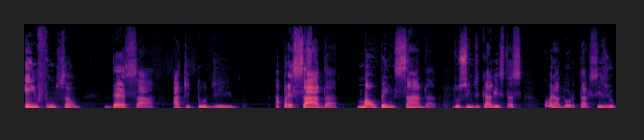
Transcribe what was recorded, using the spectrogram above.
em função dessa atitude apressada, mal pensada dos sindicalistas, o governador Tarcísio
